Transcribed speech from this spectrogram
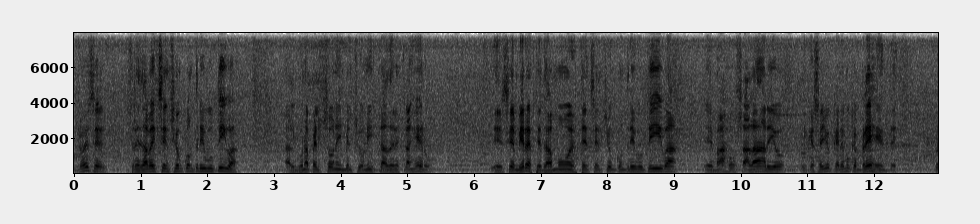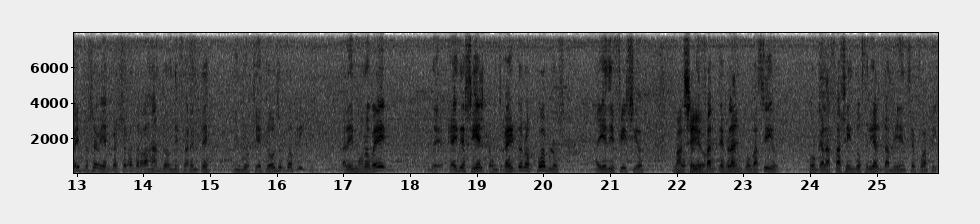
Entonces se, se le daba exención contributiva a alguna persona inversionista del extranjero. Y decía, mira, te damos esta exención contributiva, eh, bajo salario y qué sé yo, queremos que emplee gente. Pues entonces habían personas trabajando en diferentes industrias y todo eso fue a pique. Ahora mismo ve que hay desierto, en casi todos los pueblos hay edificios Vacío. elefantes blancos vacíos, porque la fase industrial también se fue a pique.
